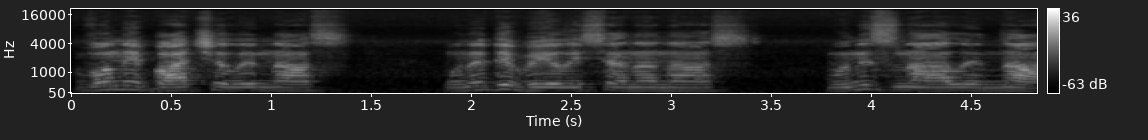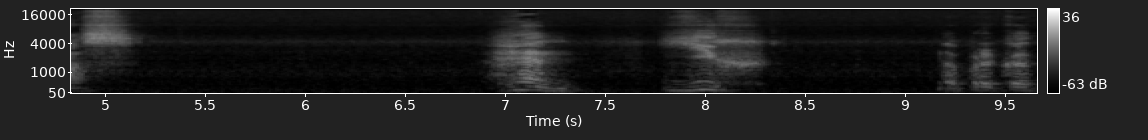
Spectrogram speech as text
Вони бачили нас. Вони дивилися на нас. Вони знали нас. Ген. Їх. Наприклад,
